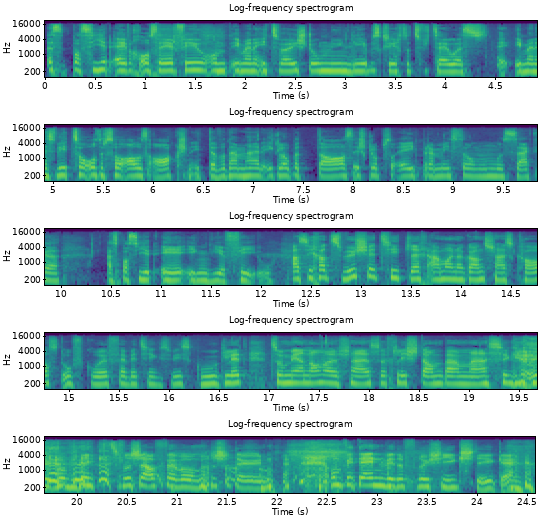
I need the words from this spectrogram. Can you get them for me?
es passiert einfach auch sehr viel. Und ich meine, in zwei Stunden neun Liebesgeschichten zu erzählen, es, ich meine, es wird so oder so alles angeschnitten. Von dem her, ich glaube, das ist glaube ich, so eine Prämisse, wo man muss sagen, es passiert eh irgendwie viel. Also ich habe zwischenzeitlich auch mal noch ganz schnell das Cast aufgerufen bzw. gegoogelt, um mir nochmal schnell so ein bisschen stammbaummässigen Überblick zu verschaffen, wo wir stehen. Und bin dann wieder frisch eingestiegen.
